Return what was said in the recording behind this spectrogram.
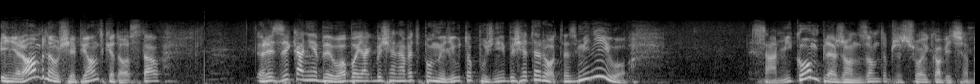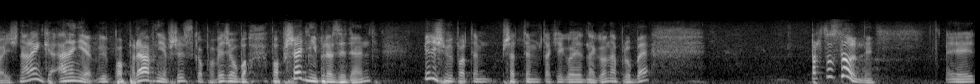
I nie rąbnął się, piątkę dostał. Ryzyka nie było, bo jakby się nawet pomylił, to później by się te rotę zmieniło. Sami kumple rządzą, to przecież człowiekowi trzeba iść na rękę. Ale nie, poprawnie wszystko powiedział, bo poprzedni prezydent, mieliśmy potem przedtem takiego jednego na próbę, bardzo zdolny. Yy,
